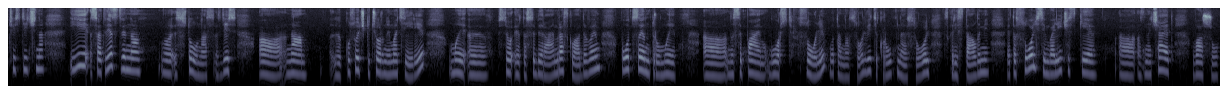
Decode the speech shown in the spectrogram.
частично. И, соответственно, э, что у нас? Здесь а, на э, кусочки черной материи мы э, все это собираем, раскладываем. По центру мы э, насыпаем горсть соли. Вот она соль, видите, крупная соль с кристаллами. Эта соль символически э, означает вашу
